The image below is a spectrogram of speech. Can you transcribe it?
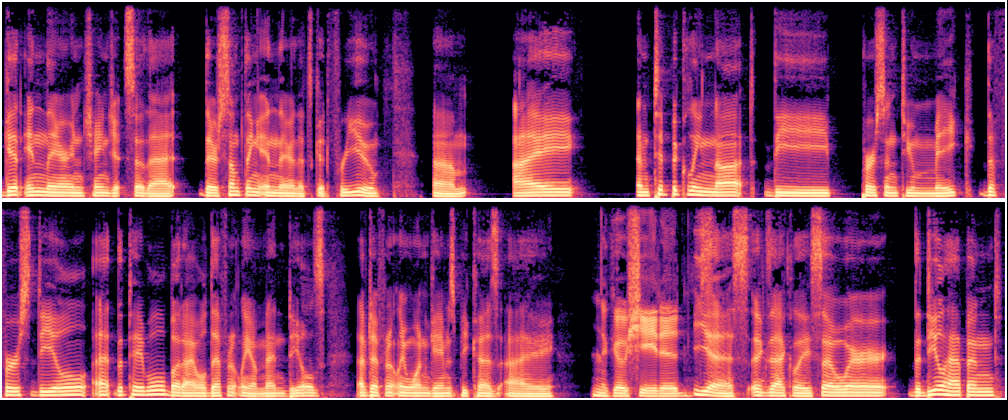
get in there and change it so that there's something in there that's good for you. Um I am typically not the person to make the first deal at the table, but I will definitely amend deals. I've definitely won games because I negotiated Yes, exactly. So where the deal happened,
